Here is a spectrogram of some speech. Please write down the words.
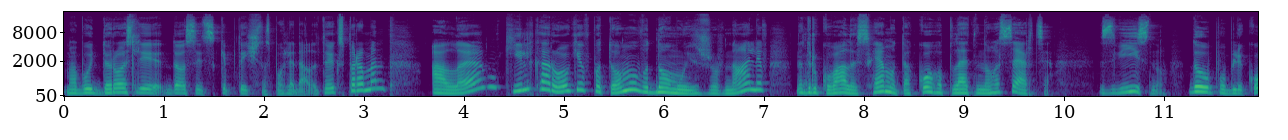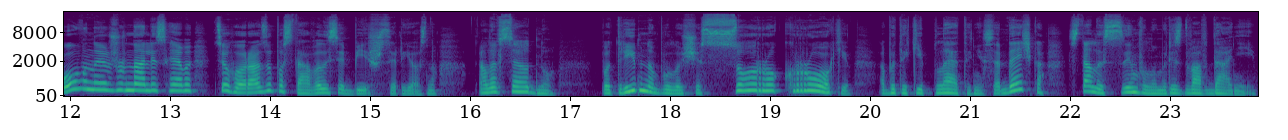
Мабуть, дорослі досить скептично споглядали той експеримент, але кілька років по тому в одному із журналів надрукували схему такого плетеного серця. Звісно, до опублікованої в журналі схеми цього разу поставилися більш серйозно, але все одно потрібно було ще 40 років, аби такі плетені сердечка стали символом Різдва в Данії.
